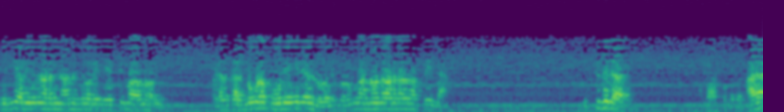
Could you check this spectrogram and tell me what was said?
പുതിയ അറിവ് നടന്നാണ് എന്ന് പറയും ഏത്തിബാർ എന്ന് പറയും. അവിടെ അത് കൽബും കൂടെ കൂടിയെങ്കിലേ ഉള്ളൂ. ഒരു വെറും അവിടെ അത് നടത്തിയില്ല. ഇത്തില്ല അയാ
